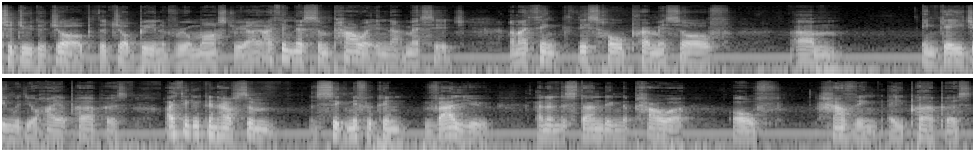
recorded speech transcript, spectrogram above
to do the job, the job being of real mastery. I, I think there's some power in that message. And I think this whole premise of um, engaging with your higher purpose, I think it can have some significant value and understanding the power of having a purpose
